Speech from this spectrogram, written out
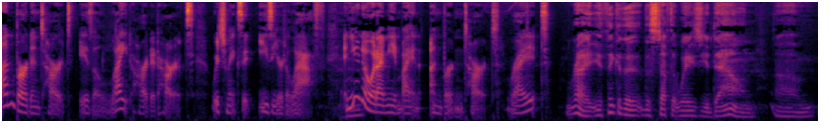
unburdened heart is a light-hearted heart, which makes it easier to laugh. And you know what I mean by an unburdened heart, right? Right. You think of the the stuff that weighs you down, um,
